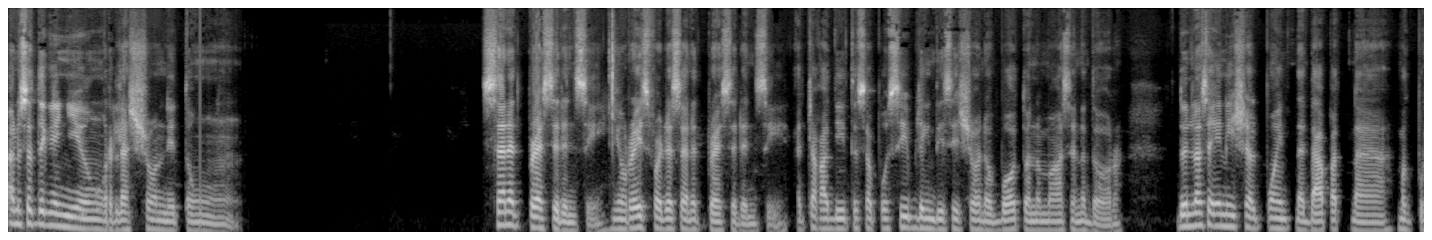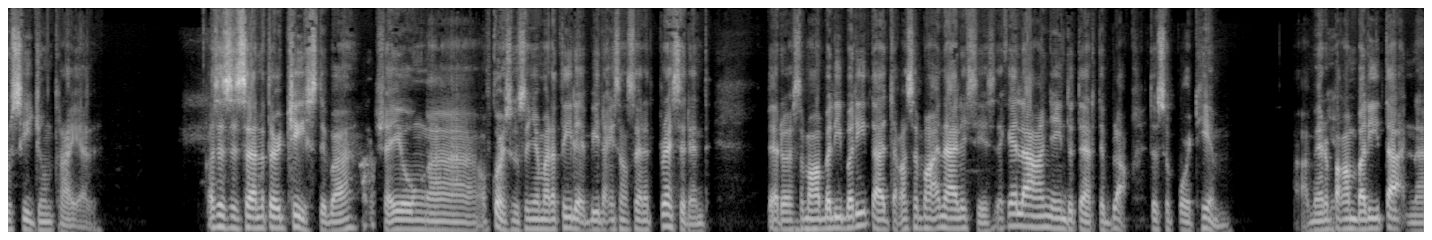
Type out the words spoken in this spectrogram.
Ano sa tingin niyo yung relasyon nitong Senate presidency, yung race for the Senate presidency, at saka dito sa posibleng desisyon o boto ng mga senador, doon lang sa initial point na dapat na mag-proceed yung trial. Kasi si Senator Chase, di ba? Siya yung, ah, of course, gusto niya manatili bilang isang Senate President. Pero sa mga bali-balita at saka sa mga analysis, eh, kailangan niya yung Duterte block to support him. Ah, meron pa kang balita na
